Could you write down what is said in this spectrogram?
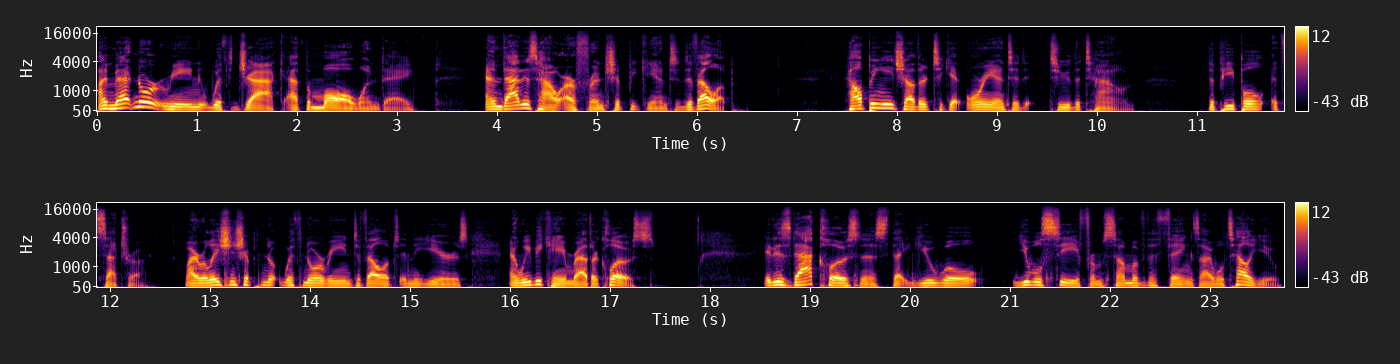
I met Noreen with Jack at the mall one day, and that is how our friendship began to develop. Helping each other to get oriented to the town, the people, etc. My relationship with Noreen developed in the years, and we became rather close. It is that closeness that you will you will see from some of the things I will tell you.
